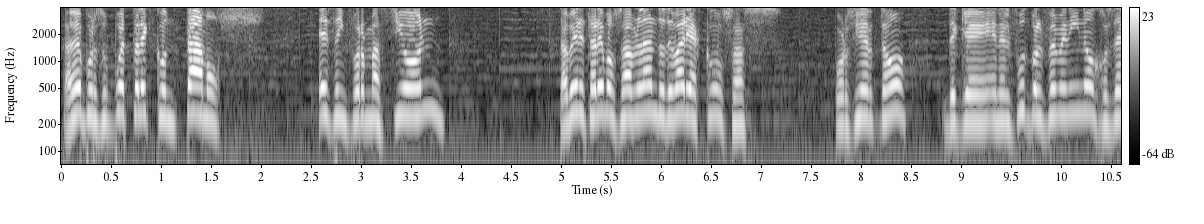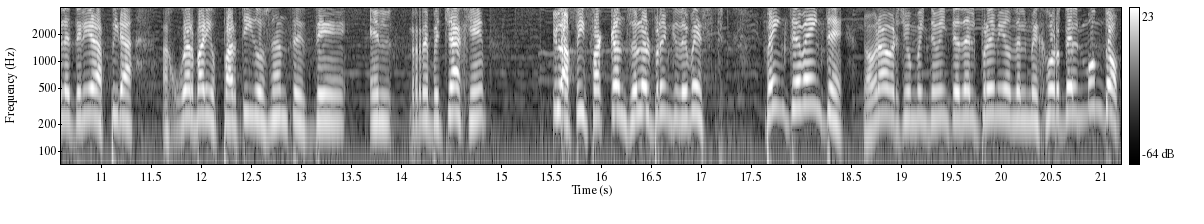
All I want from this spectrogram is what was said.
También, por supuesto, les contamos esa información. También estaremos hablando de varias cosas. Por cierto, de que en el fútbol femenino José Letelier aspira a jugar varios partidos antes de el repechaje. Y la FIFA canceló el premio de Best 2020. No habrá versión 2020 del premio del mejor del mundo.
